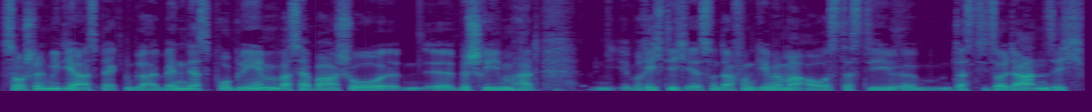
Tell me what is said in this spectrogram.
Social-Media-Aspekten bleiben. Wenn das Problem, was Herr Barschow äh, beschrieben hat, richtig ist, und davon gehen wir mal aus, dass die, äh, dass die Soldaten sich,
